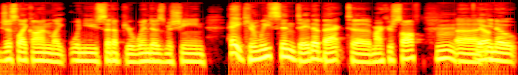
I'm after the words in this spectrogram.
just like on like when you set up your Windows machine? Hey, can we send data back to Microsoft? Hmm, Uh, yep. You know,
